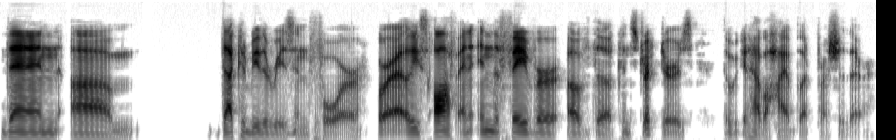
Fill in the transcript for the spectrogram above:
then um, that could be the reason for, or at least off and in the favor of the constrictors, that we could have a high blood pressure there.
